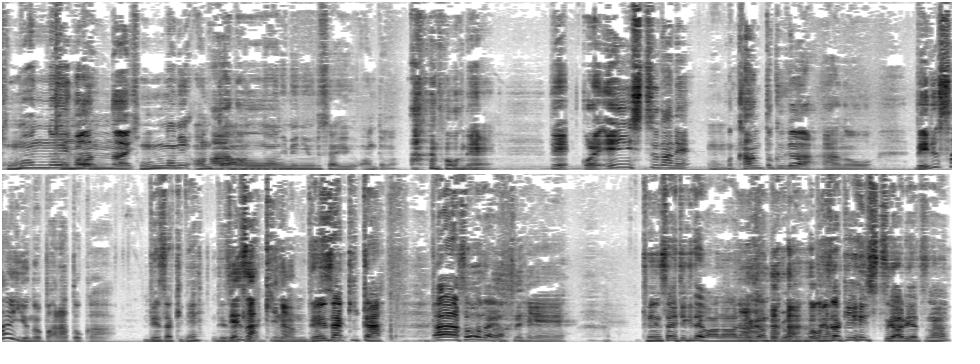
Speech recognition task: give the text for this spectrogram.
止まんない止まんないそんなに？あんた、あのーあんなアニメにうるさいよ、あんたが。あのね、で、これ演出がね、うんまあ監督が、あの、ベルサイユのバラとか、出崎ね。出出崎なんですよ。出崎か。ああ、そうだよ天才的だよ、あのアニメ監督は。出崎演出があるやつな。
